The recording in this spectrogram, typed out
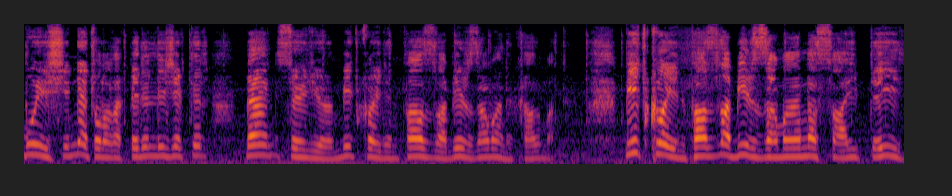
bu işi net olarak belirleyecektir. Ben söylüyorum Bitcoin'in fazla bir zamanı kalmadı. Bitcoin fazla bir zamana sahip değil.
